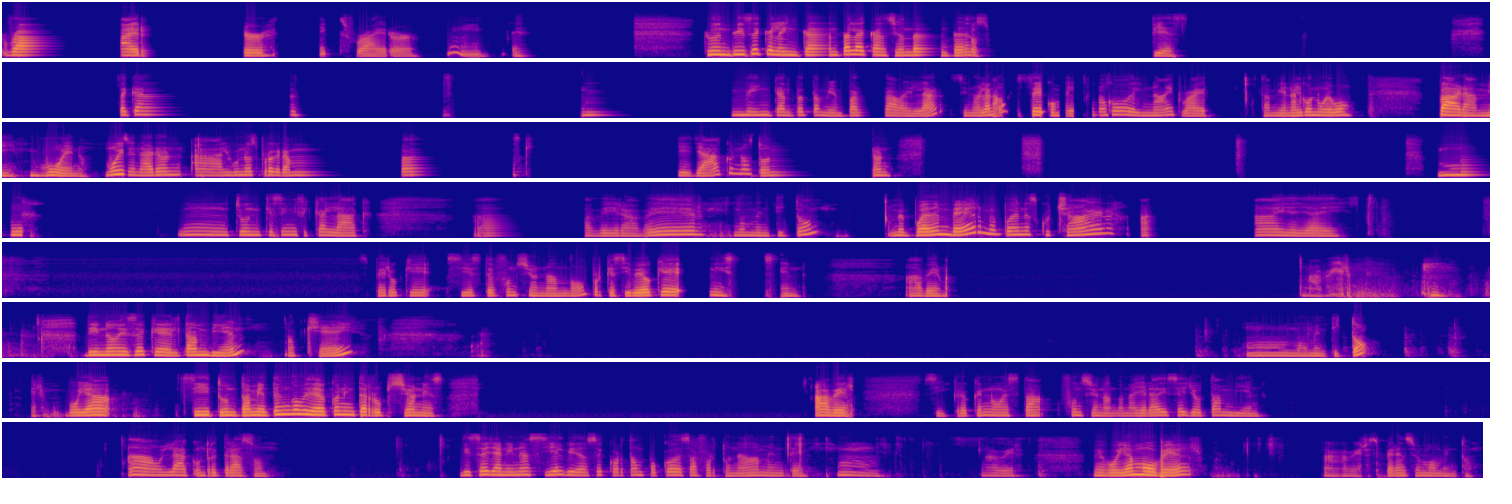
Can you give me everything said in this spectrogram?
Rider. Knight Rider. Mm, eh. Kun dice que le encanta la canción de los pies. Me encanta también para bailar, si no la sé conozco el Knight Rider, también algo nuevo para mí. Bueno, mencionaron algunos programas que ya conozco Mu Mm, ¿qué significa lag? A ver, a ver, momentito. ¿Me pueden ver? ¿Me pueden escuchar? A ay, ay, ay. Espero que sí esté funcionando, porque sí veo que A ver. A ver. Dino dice que él también. Okey. Un momentito. Voy a sí, tun también tengo video con interrupciones. A ver. Sí, creo que no está funcionando. Nayara dice: "Yo también". Ah, un lag, un retraso. Dice Yanina: "Sí, el video se corta un poco desafortunadamente". Mm. A ver, me voy a mover. A ver, espérense un momento.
